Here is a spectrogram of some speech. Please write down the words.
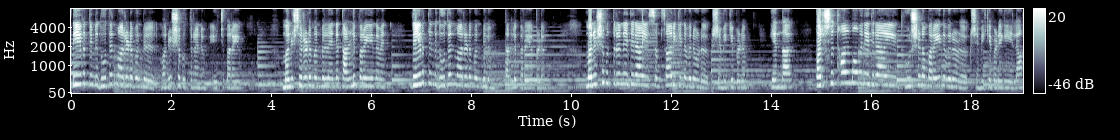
ദൈവത്തിന്റെ ദൂതന്മാരുടെ മുൻപിൽ മനുഷ്യപുത്രനും ഏറ്റുപറയും. മനുഷ്യരുടെ മുൻപിൽ എന്നെ തള്ളിപ്പറയുന്നവൻ ദൈവത്തിന്റെ ദൂതന്മാരുടെ മുൻപിലും തള്ളിപ്പറയപ്പെടും. മനുഷ്യപുത്രനെതിരായി സംസാരിക്കുന്നവനോട് ക്ഷമിക്കപ്പെടും. എന്നാൽ പരിശുദ്ധാത്മാവിനെതിരായി ദൂഷണം പറയുന്നവരോട് ക്ഷമിക്കപ്പെടുകയില്ല.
